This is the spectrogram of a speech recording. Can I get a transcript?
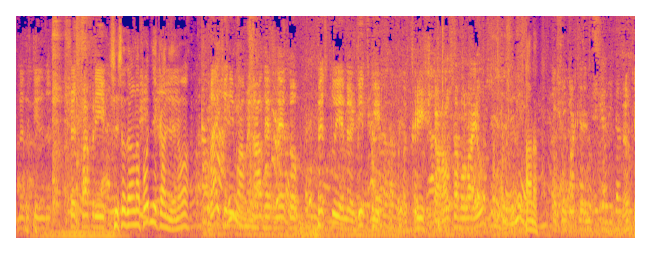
Medzi tým 6 paprík. Si sa dal na podnikanie, no. Rajčiny máme nádherné, to pestujeme vždycky. Kryštál sa volajú. Áno, To sú také veľké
